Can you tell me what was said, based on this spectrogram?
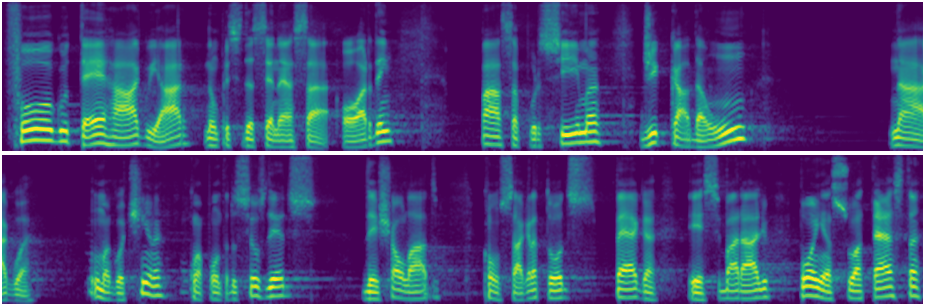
Fogo, terra, água e ar, não precisa ser nessa ordem. Passa por cima de cada um na água. Uma gotinha, né? Com a ponta dos seus dedos, deixa ao lado, consagra todos, pega esse baralho, põe a sua testa,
